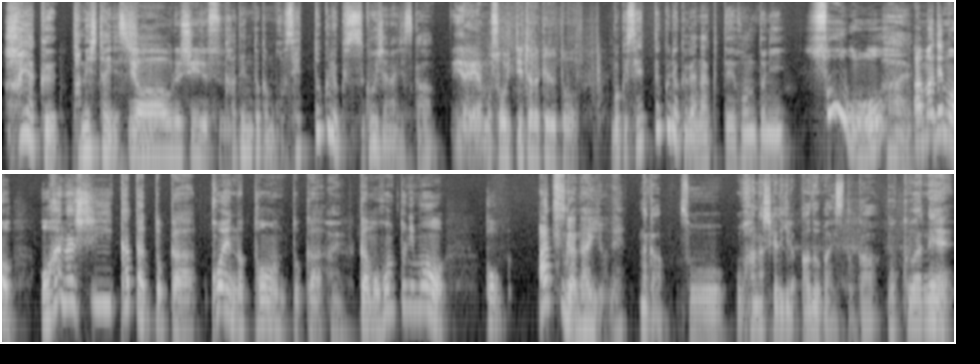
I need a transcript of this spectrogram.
早く試したいですし。いや嬉しいです。家電とかもこう説得力すごいじゃないですか。いやいやもうそう言っていただけると。僕説得力がなくて本当に。そう？はい。あまあでもお話し方とか声のトーンとかがもう本当にもうこう圧がないよね。なんかそうお話ができるアドバイスとか。僕はね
